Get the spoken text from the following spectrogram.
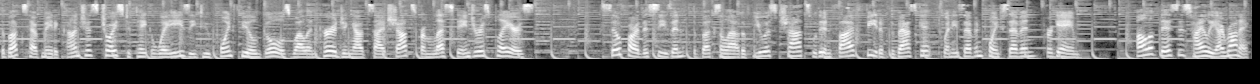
The Bucks have made a conscious choice to take away easy two-point field goals while encouraging outside shots from less dangerous players. So far this season, the Bucks allow the fewest shots within 5 feet of the basket, 27.7 per game. All of this is highly ironic.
